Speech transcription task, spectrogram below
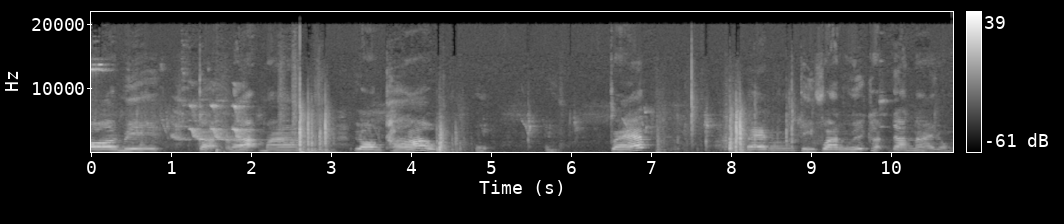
กรณ์มีกะละมารองเท้าแฟบแปรงสีฟันไว้ขัดด้านในรอง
